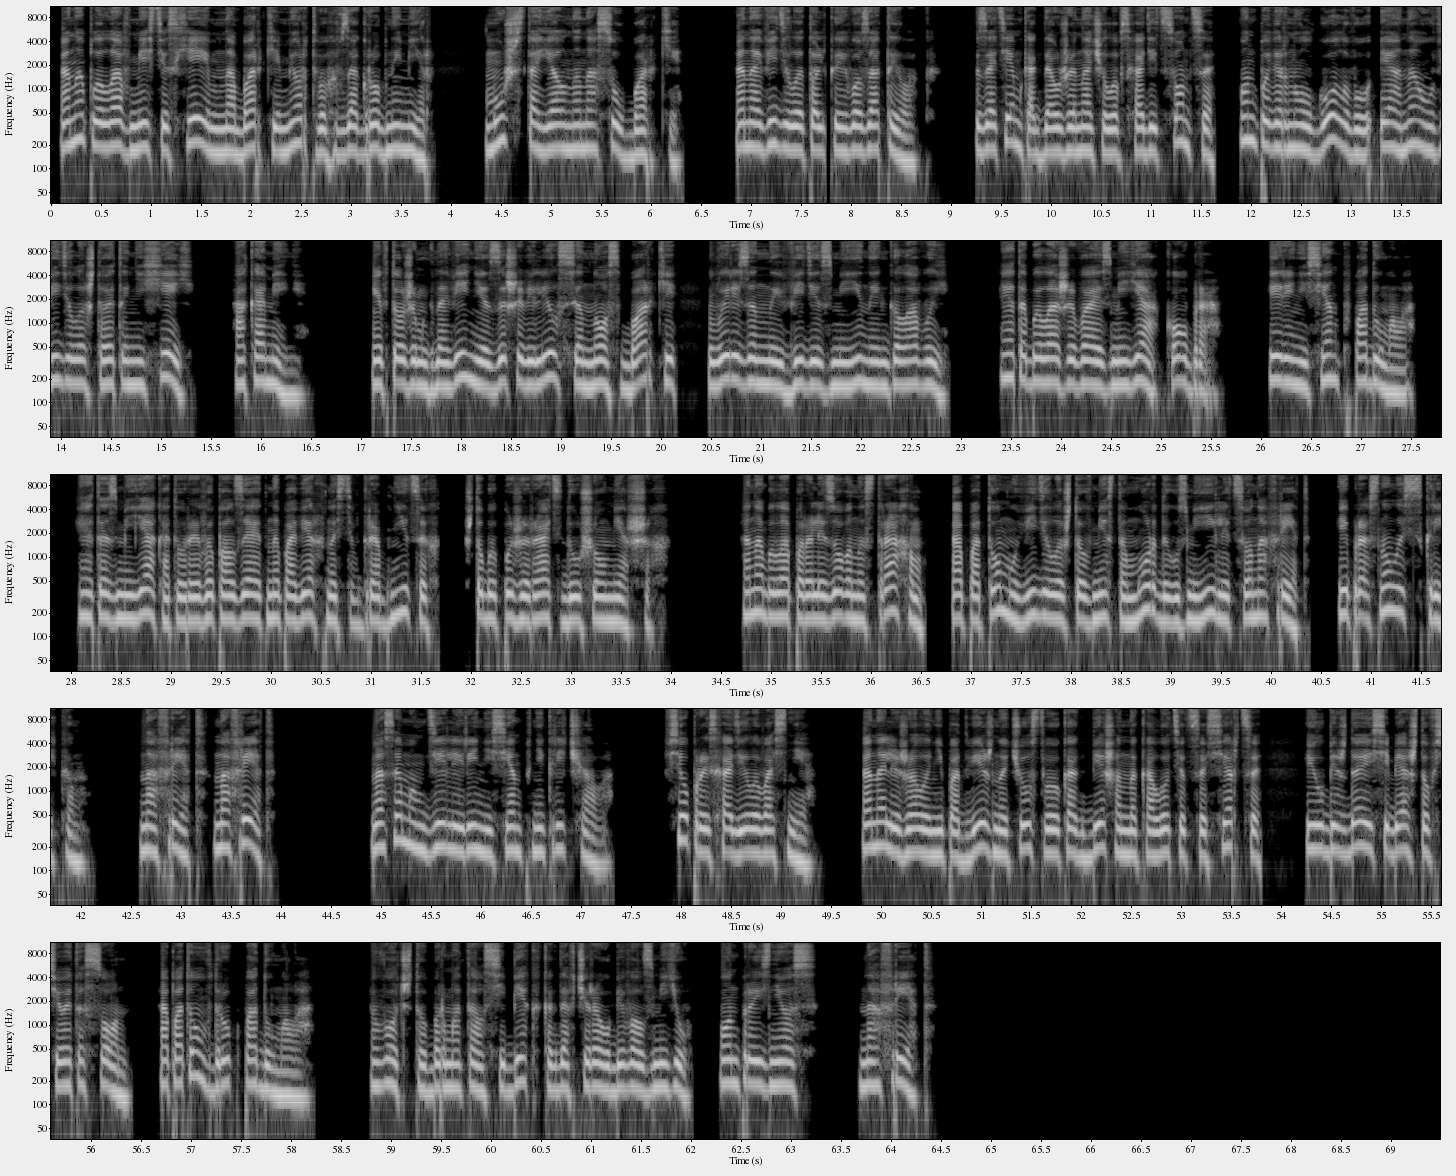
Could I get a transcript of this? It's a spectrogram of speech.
Она плыла вместе с Хеем на барке мертвых в загробный мир. Муж стоял на носу барки. Она видела только его затылок. Затем, когда уже начало всходить солнце, он повернул голову, и она увидела, что это не Хей, а камень. И в то же мгновение зашевелился нос барки, вырезанный в виде змеиной головы. Это была живая змея, кобра. И Ренесенп подумала, это змея, которая выползает на поверхность в гробницах, чтобы пожирать души умерших. Она была парализована страхом, а потом увидела, что вместо морды у змеи лицо Нафред, и проснулась с криком «Нафред! Нафред!». На самом деле Рини Сенп не кричала. Все происходило во сне. Она лежала неподвижно, чувствуя, как бешено колотится сердце, и убеждая себя, что все это сон, а потом вдруг подумала. Вот что бормотал Сибек, когда вчера убивал змею. Он произнес «Нафред».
